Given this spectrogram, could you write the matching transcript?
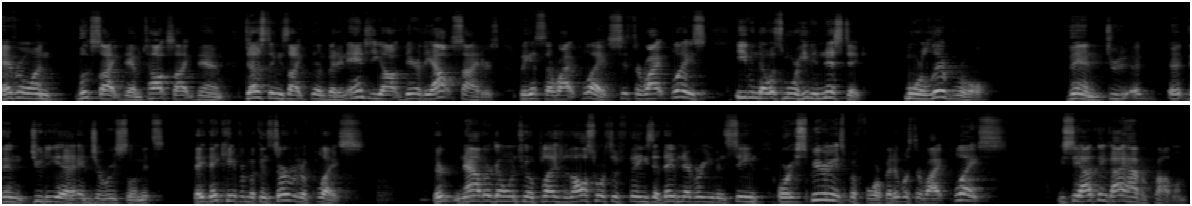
Everyone looks like them, talks like them, does things like them. But in Antioch, they're the outsiders. But it's the right place. It's the right place, even though it's more hedonistic more liberal than, uh, uh, than Judea and Jerusalem. It's, they, they came from a conservative place. They're, now they're going to a place with all sorts of things that they've never even seen or experienced before, but it was the right place. You see, I think I have a problem.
